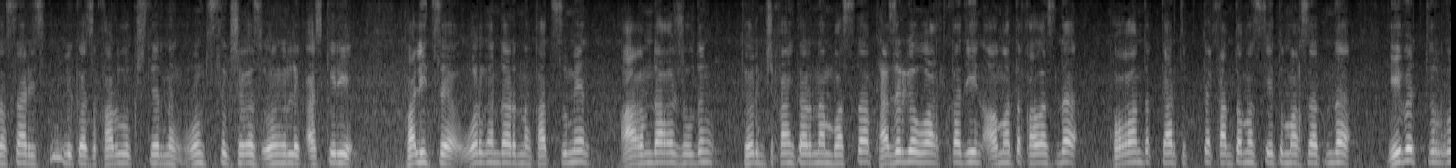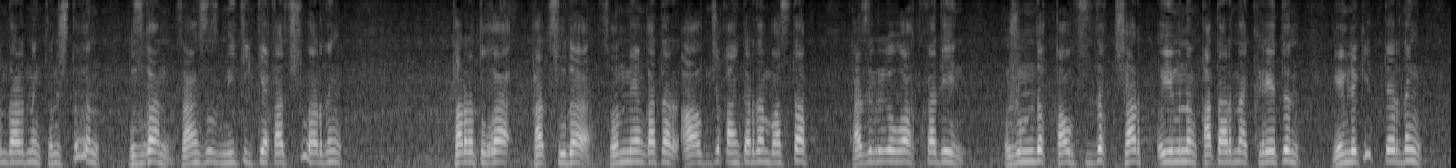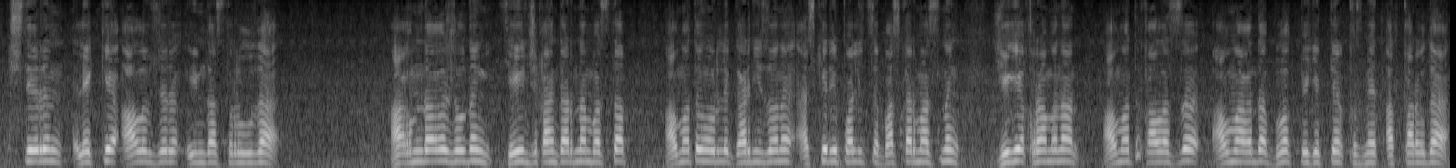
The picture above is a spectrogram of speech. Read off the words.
қазақстан республикасы қарулы күштерінің оңтүстік шығыс өңірлік әскери полиция органдарының қатысуымен ағымдағы жылдың төртінші қаңтарынан бастап қазіргі уақытқа дейін алматы қаласында қоғамдық тәртіпті қамтамасыз ету мақсатында бейбіт тұрғындарының тыныштығын бұзған заңсыз митингке қатысушылардың таратуға қатысуда. Сонымен қатар алтыншы қаңтардан бастап қазіргі уақытқа дейін ұжымдық қауіпсіздік шарт ұйымының қатарына кіретін мемлекеттердің күштерін лекке алып жүру ұйымдастырылуда. Ағымдағы жылдың сегізінші қаңтарынан бастап алматы өңірлік гарнизоны әскери полиция басқармасының жеке құрамынан алматы қаласы аумағында блок бекеттер қызмет атқаруда.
